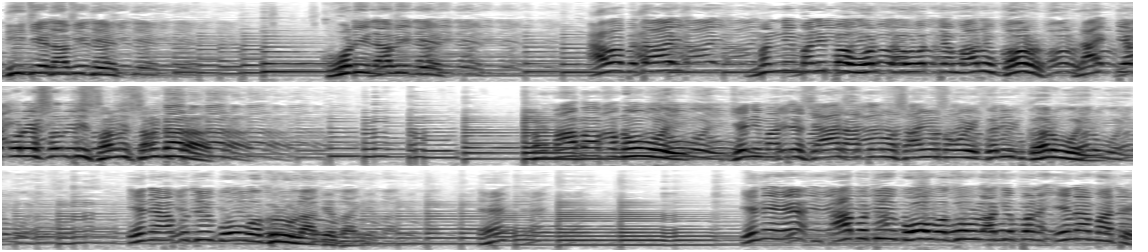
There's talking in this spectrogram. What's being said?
ડીજે લાવી દે ઘોડી લાવી દે આવા બધા મનની માલિપા ઓરતા હોત કે મારું ઘર લાઈટ ડેકોરેશનથી શણ- શણગાર મા બાપ ન હોય, જેની માટે ચાર હાથનો સાયો નો હોય, ગરીબ ઘર હોય, એને આ બધું બહુ અઘરું લાગે ભાઈ. હે? એને આ બધું બહુ અઘરું લાગે પણ એના માટે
